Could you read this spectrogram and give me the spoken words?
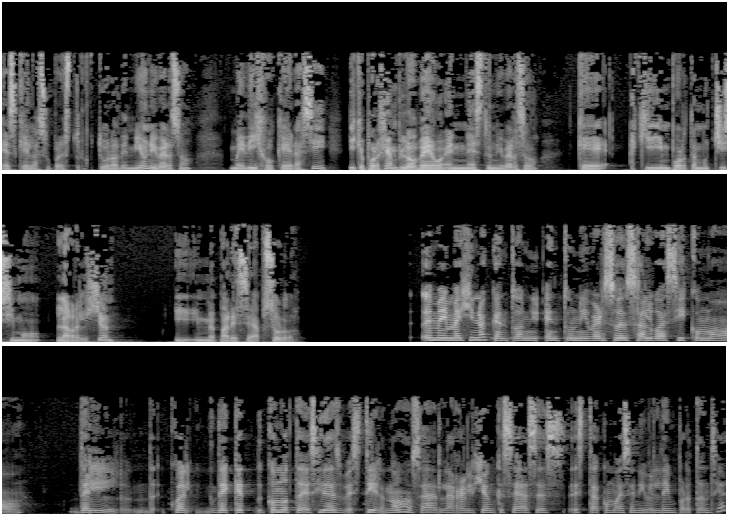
es que la superestructura de mi universo me dijo que era así. Y que, por ejemplo, veo en este universo que aquí importa muchísimo la religión. Y, me parece absurdo. Eh, me imagino que en tu, en tu universo es algo así como del de, que cómo te decides vestir, ¿no? O sea, la religión que seas es, está como a ese nivel de importancia.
